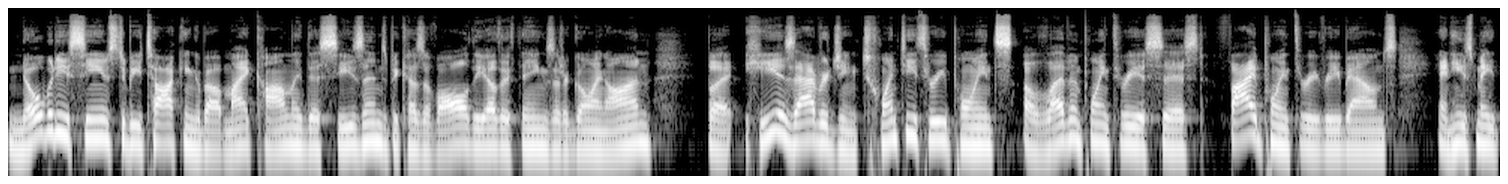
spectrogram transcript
Nobody seems to be talking about Mike Conley this season because of all the other things that are going on, but he is averaging 23 points, 11.3 assists, 5.3 rebounds, and he's made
